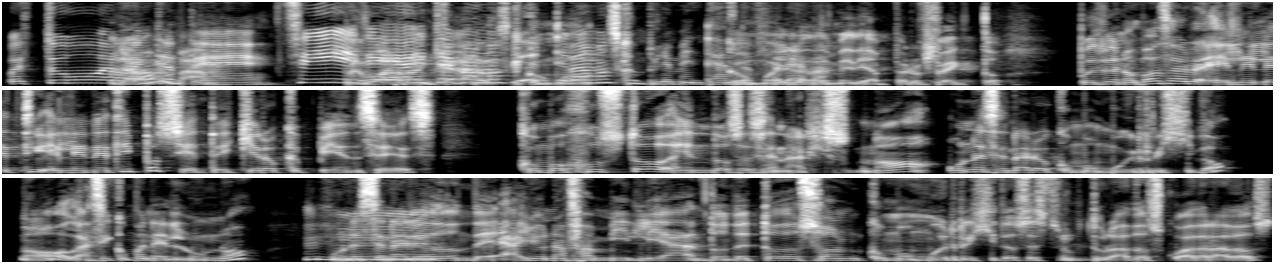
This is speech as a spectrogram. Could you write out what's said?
Pues tú arráncate. sí, te, vamos, te vamos complementando. Como hilo de media. Perfecto. Pues bueno, vamos a ver el, el eneatipo 7. Quiero que pienses como justo en dos escenarios, ¿no? Un escenario como muy rígido, ¿no? Así como en el 1. Un escenario donde hay una familia donde todos son como muy rígidos, estructurados, cuadrados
